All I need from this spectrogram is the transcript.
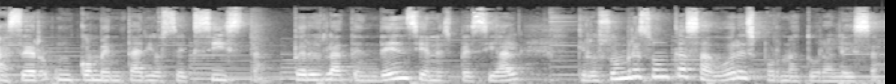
hacer un comentario sexista, pero es la tendencia en especial que los hombres son cazadores por naturaleza.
